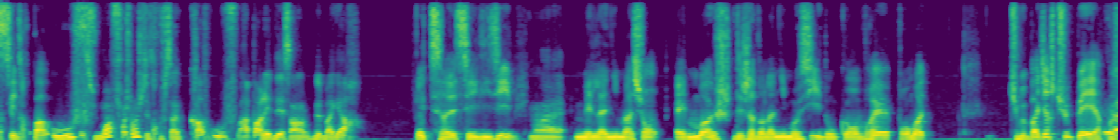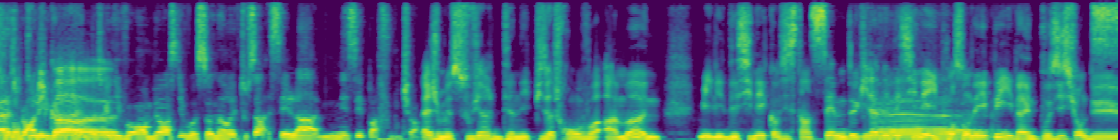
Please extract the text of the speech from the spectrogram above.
c'est trop- pas ouf. Moi, franchement, je trouve ça grave ouf. À part les dessins de bagarre. Oui, c'est c'est illisible. Ouais. Mais l'animation est moche déjà dans l'anime aussi. Donc en vrai, pour moi, tu peux pas dire que tu perds. Parce Ouais, que dans tous les cas. Parce que euh, niveau ambiance, niveau sonore et tout ça, c'est là, mais c'est pas fou, tu vois. là, je me souviens d'un épisode, je crois, on voit Amon, mais il est dessiné comme si c'était un CM2 qu'il avait dessiné. Il prend son épée, il a une position du.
